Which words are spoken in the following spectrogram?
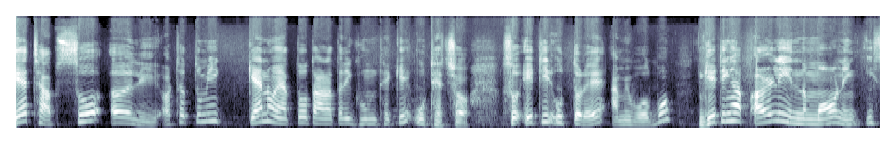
get up so early অর্থাৎ তুমি কেন এত তাড়াতাড়ি ঘুম থেকে উঠেছ? সো এটির উত্তরে আমি বলব getting up early in the morning is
